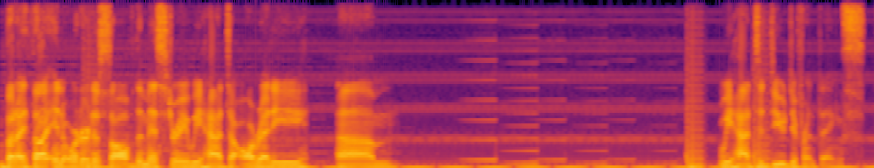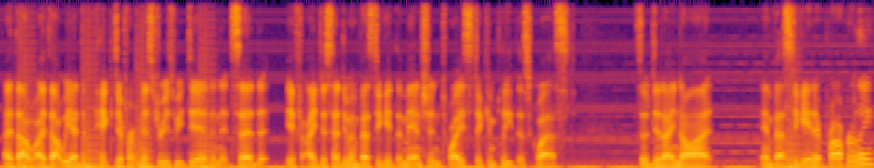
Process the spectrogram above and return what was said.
But I thought in order to solve the mystery, we had to already um, we had to do different things. I thought I thought we had to pick different mysteries we did, and it said if I just had to investigate the mansion twice to complete this quest. So did I not investigate it properly?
